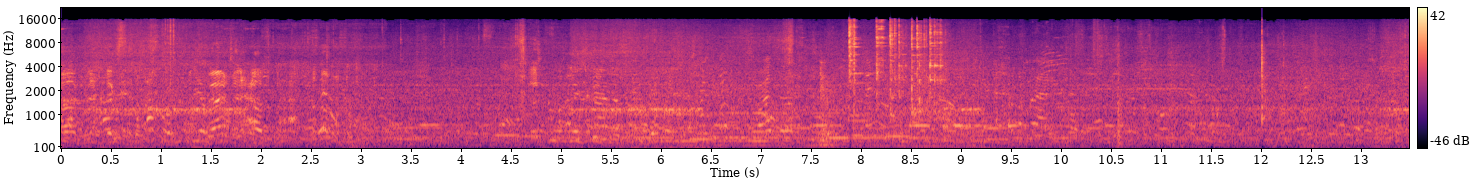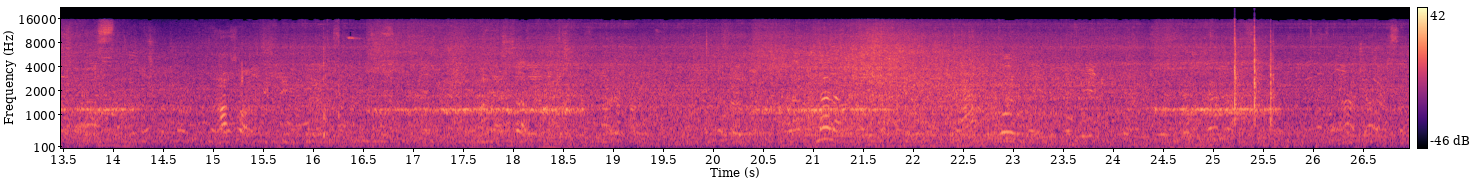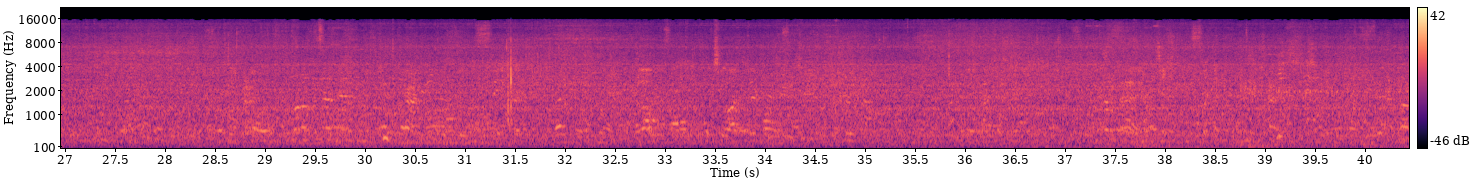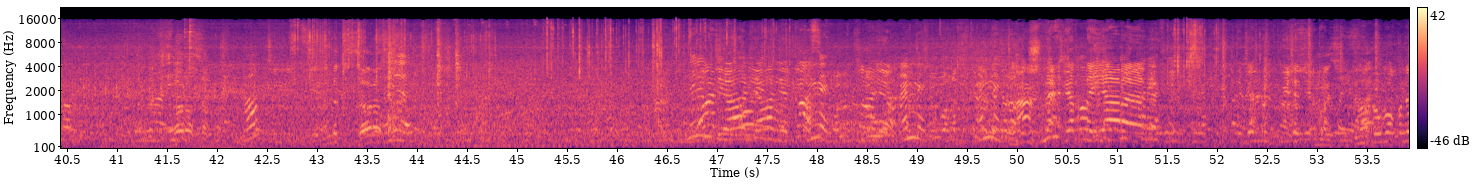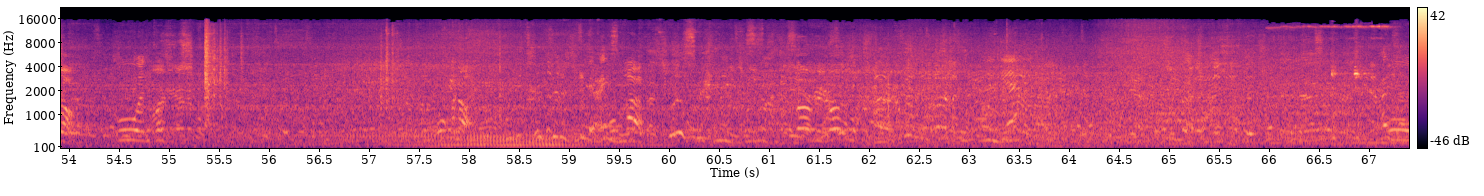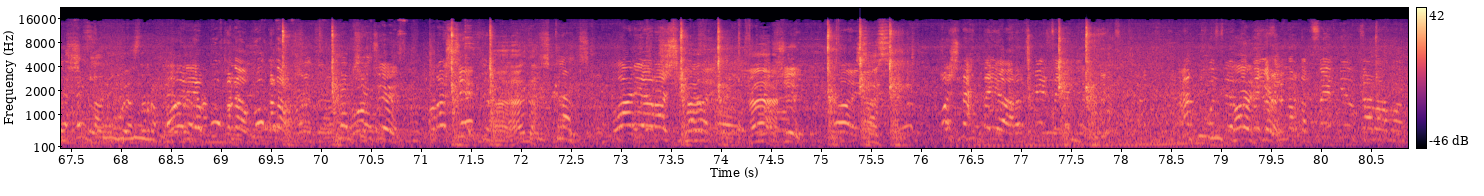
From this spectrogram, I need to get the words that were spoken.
حاج عندك هادي يا بقنا بقنا. رشيد. رشيد هذا. هادي يا رشيد. آه. رشيد. واش نحت طيارة؟ فين طيارة عندكم طياره المرضى فين الكرامه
